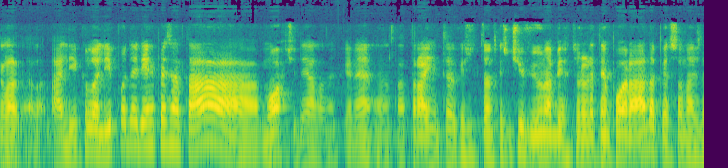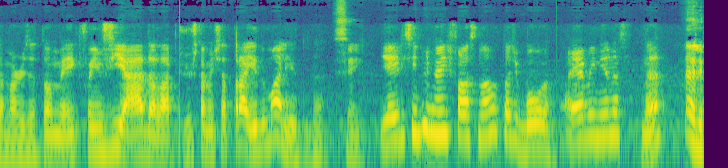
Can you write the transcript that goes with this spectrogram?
ela, ali, aquilo ali poderia representar a morte dela, né? Porque, né? Ela tá traindo. Tanto que, a gente, tanto que a gente viu na abertura da temporada a personagem da Marisa Tomei que foi enviada lá justamente a trair do marido, né? Sim. E aí ele simplesmente fala assim: não, tá de boa. Aí a menina, né? É, ele,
